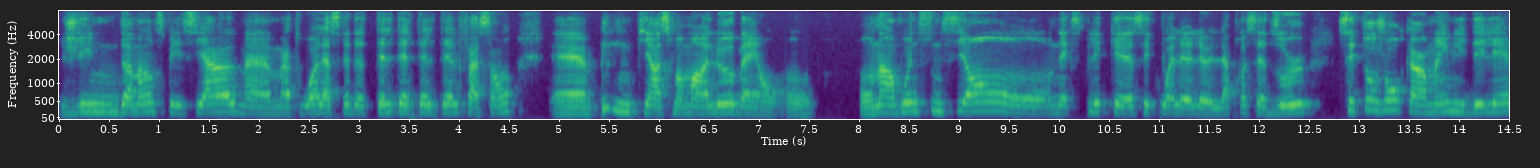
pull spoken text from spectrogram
j'ai une demande spéciale, ma, ma toile, elle serait de telle, telle, telle, telle façon. puis en ce moment-là, ben, on, on envoie une soumission, on explique euh, c'est quoi la procédure. C'est toujours quand même les délais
